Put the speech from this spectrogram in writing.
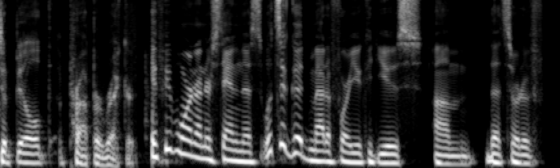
to build a proper record. If people weren't understanding this, what's a good metaphor you could use um, that sort of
